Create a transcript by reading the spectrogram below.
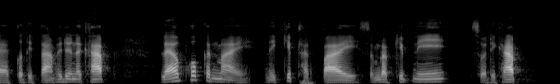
ร์กดติดตามให้ด้วยนะครับ แล้วพบกันใหม่ในคลิปถัดไปสำหรับคลิปนี้ สวัสดีครับ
